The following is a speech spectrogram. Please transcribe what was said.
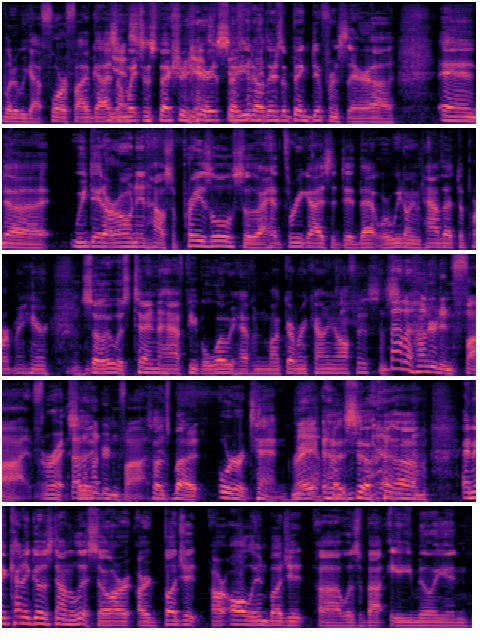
what do we got? Four or five guys on Yes. weights inspection here. So you know, there's a big difference there. Uh, and uh, we did our own in house appraisal. So I had three guys that did that, where we don't even have that department here. Mm-hmm. So it was 10 and a half people. What do we have in Montgomery County office? it's About 105. Right, About so that- 105. So it's about an order of ten, right? Yeah. Mhm. so, um, and it kind of goes down the list. So our, our budget, our all-in budget, uh, was about eighty million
